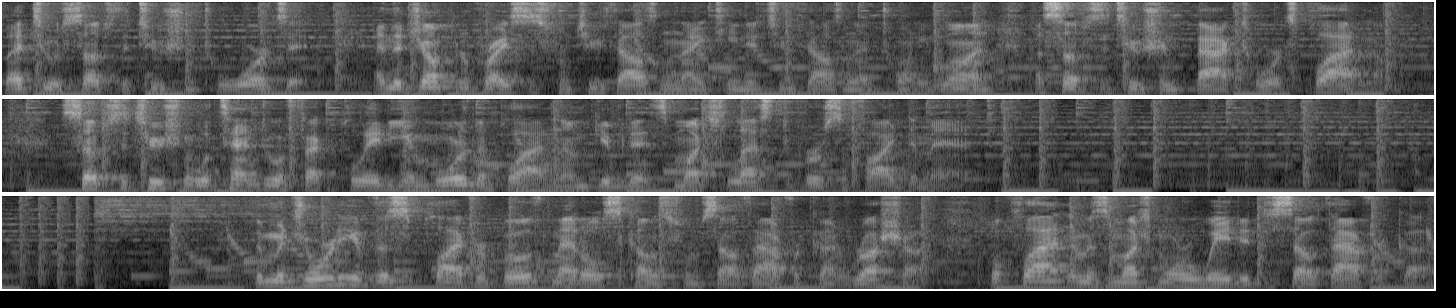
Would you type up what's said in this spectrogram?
led to a substitution towards it, and the jump in prices from 2019 to 2021 a substitution back towards platinum. Substitution will tend to affect palladium more than platinum given its much less diversified demand. The majority of the supply for both metals comes from South Africa and Russia, but platinum is much more weighted to South Africa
